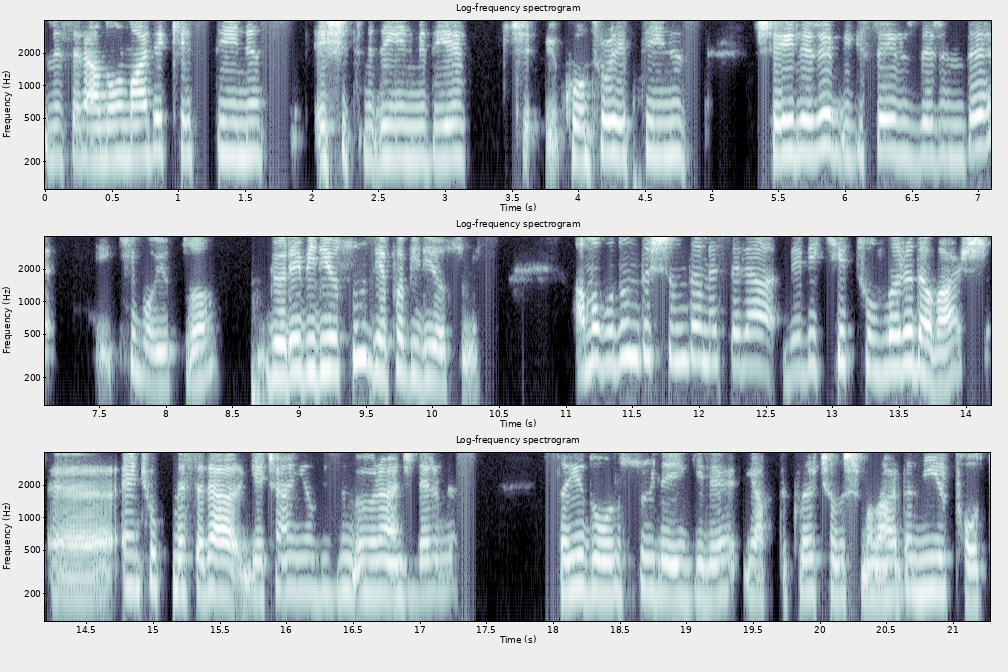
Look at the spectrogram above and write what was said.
mesela normalde kestiğiniz eşit mi değil mi diye kontrol ettiğiniz şeyleri bilgisayar üzerinde iki boyutlu görebiliyorsunuz, yapabiliyorsunuz. Ama bunun dışında mesela Web2 tool'ları da var. Ee, en çok mesela geçen yıl bizim öğrencilerimiz sayı doğrusuyla ilgili yaptıkları çalışmalarda Nearpod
